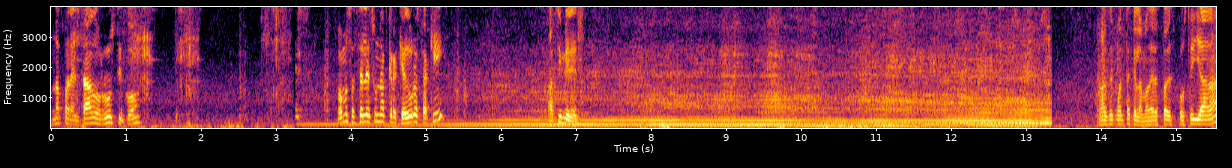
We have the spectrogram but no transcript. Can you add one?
un aparentado rústico. Vamos a hacerles unas craqueaduras aquí. Así miren. Haz de cuenta que la madera está despostillada.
